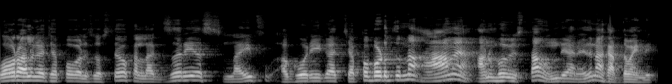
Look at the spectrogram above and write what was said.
ఓవరాల్గా చెప్పవలసి వస్తే ఒక లగ్జరియస్ లైఫ్ అఘోరీగా చెప్పబడుతున్న ఆమె అనుభవిస్తూ ఉంది అనేది నాకు అర్థమైంది.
